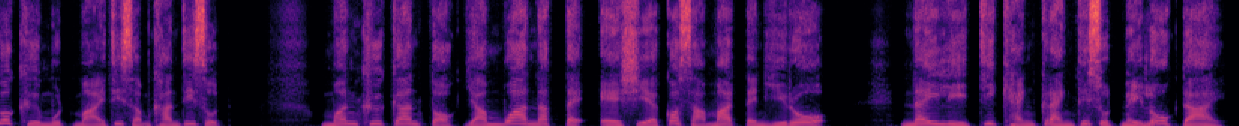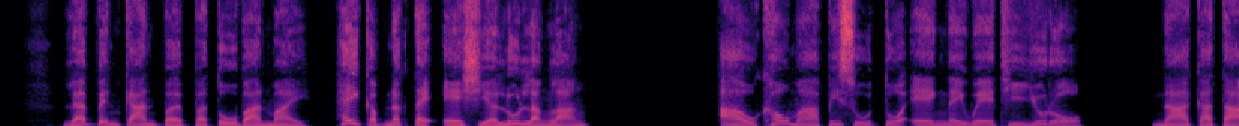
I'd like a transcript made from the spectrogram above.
ก็คือหมุดหมายที่สำคัญที่สุด มันคือการตอกย้ำว่านักเตะเอเชียก็สามารถเป็นฮีโร่ในลีกที่แข็งแกร่งที่สุดในโลกได้ และเป็นการเปิดประตูบานใหม่ ให้กับนักเตะเอเชียรุ่นหลังๆ เอาเข้ามาพิสูจน์ตัวเองในเวทียุโรป นากาตะ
